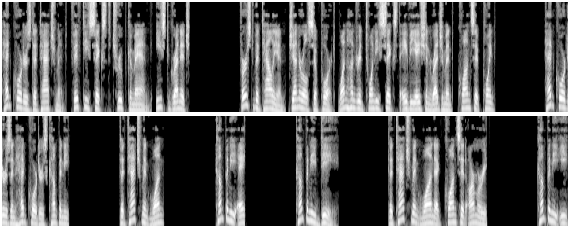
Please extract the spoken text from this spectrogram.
Headquarters Detachment, 56th Troop Command, East Greenwich. 1st Battalion General Support, 126th Aviation Regiment, Quonset Point. Headquarters and Headquarters Company. Detachment 1 Company A. Company D. Detachment 1 at Quonset Armory Company E.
